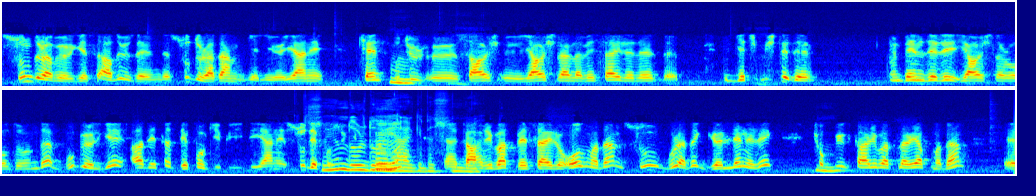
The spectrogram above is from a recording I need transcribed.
Sundura bölgesi adı üzerinde Sudura'dan geliyor. Yani kent bu tür e, sağış, e, yağışlarla vesaireler geçmişte de benzeri yağışlar olduğunda bu bölge adeta depo gibiydi. Yani su deposu. Suyun gibi. durduğu Hı. yer gibi. Yani tahribat vesaire olmadan su burada göllenerek çok Hı. büyük tahribatlar yapmadan e,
